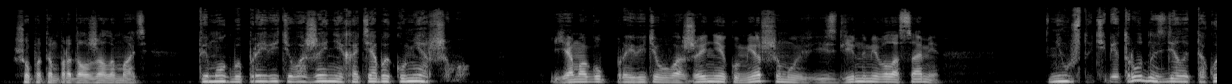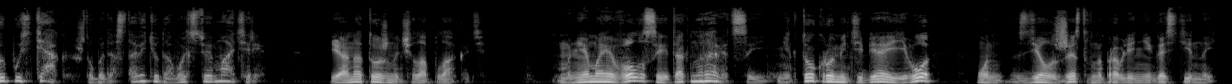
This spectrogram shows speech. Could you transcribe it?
— шепотом продолжала мать, — «ты мог бы проявить уважение хотя бы к умершему». «Я могу проявить уважение к умершему и с длинными волосами». «Неужто тебе трудно сделать такой пустяк, чтобы доставить удовольствие матери?» И она тоже начала плакать. «Мне мои волосы и так нравятся, и никто, кроме тебя и его, он сделал жест в направлении гостиной.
